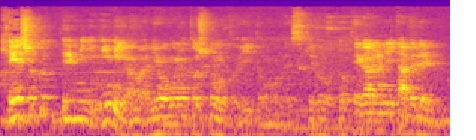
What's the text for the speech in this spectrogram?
軽食っていう意味がまあ日本語に落とし込むと手軽に食べれる。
